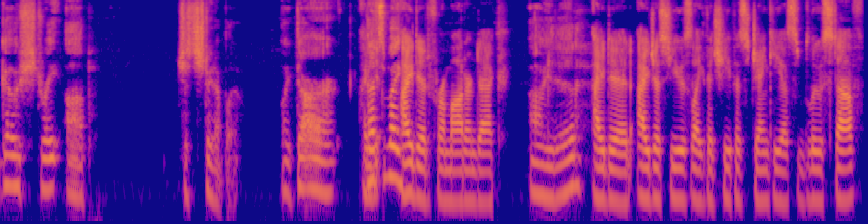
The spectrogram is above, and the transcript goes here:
go straight up, just straight up blue. Like there are. That's di- like. I did for a modern deck. Oh, you did? I did. I just used like the cheapest, jankiest blue stuff,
